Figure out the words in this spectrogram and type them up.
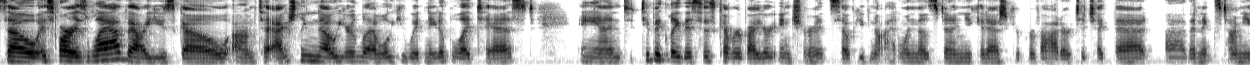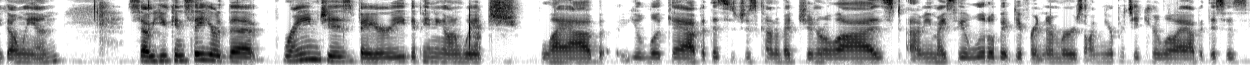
So, as far as lab values go, um, to actually know your level, you would need a blood test. And typically, this is covered by your insurance. So, if you've not had one of those done, you could ask your provider to check that uh, the next time you go in. So, you can see here the ranges vary depending on which lab you look at, but this is just kind of a generalized. Um, you may see a little bit different numbers on your particular lab, but this is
